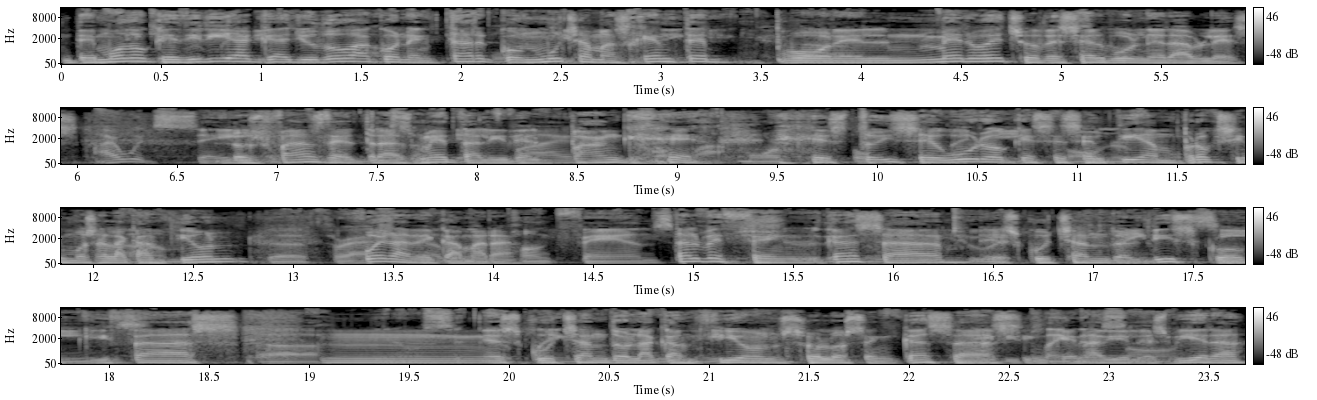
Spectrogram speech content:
de modo que diría que ayudó a conectar con mucha más gente por el mero hecho de ser vulnerables. Los fans del thrash metal y del punk estoy seguro que se sentían próximos a la canción fuera de cámara. Tal vez en casa, escuchando el disco, quizás mm, escuchando la canción solos en casa, sin que nadie les viera,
